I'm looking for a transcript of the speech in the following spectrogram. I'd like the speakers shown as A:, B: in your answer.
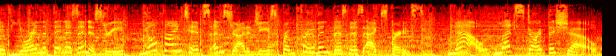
A: If you're in the fitness industry, you'll find tips and strategies from proven business experts. Now, let's start the show.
